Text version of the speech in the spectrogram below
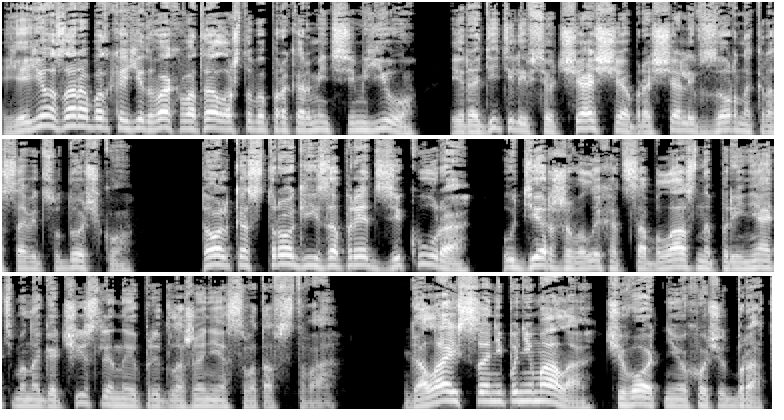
Ее заработка едва хватало, чтобы прокормить семью, и родители все чаще обращали взор на красавицу-дочку. Только строгий запрет Зикура удерживал их от соблазна принять многочисленные предложения сватовства. Галайса не понимала, чего от нее хочет брат.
